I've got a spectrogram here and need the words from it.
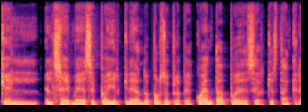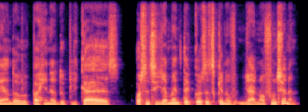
que el, CMS puede ir creando por su propia cuenta, puede ser que están creando páginas duplicadas o sencillamente cosas que no, ya no funcionan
